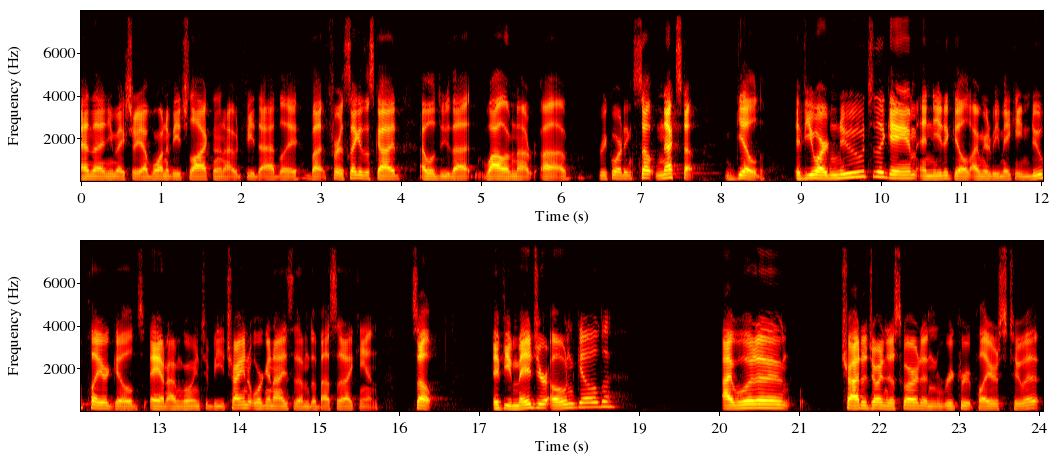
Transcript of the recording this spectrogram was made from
and then you make sure you have one of each locked, and I would feed the Adlay. But for the sake of this guide, I will do that while I'm not uh, recording. So next up, guild. If you are new to the game and need a guild, I'm going to be making new player guilds and I'm going to be trying to organize them the best that I can. So, if you made your own guild, I wouldn't try to join Discord and recruit players to it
